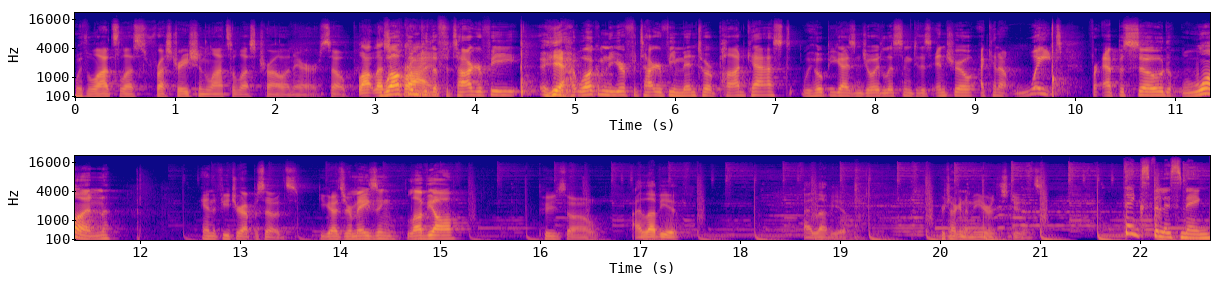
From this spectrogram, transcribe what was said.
With lots less frustration, lots of less trial and error. So, Lot less welcome crying. to the photography. Yeah, welcome to your photography mentor podcast. We hope you guys enjoyed listening to this intro. I cannot wait for episode one and the future episodes. You guys are amazing. Love y'all. Peace out. I love you. I love you. You're talking to me or the students. Thanks for listening.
